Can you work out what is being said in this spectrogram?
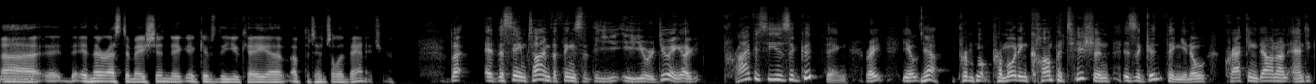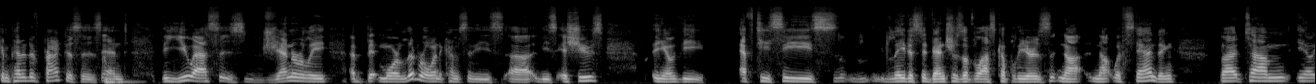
Uh, mm-hmm. in their estimation, it, it, gives the UK a, a potential advantage here. But at the same time, the things that the EU are doing, like privacy is a good thing, right? You know, yeah. Prom- promoting competition is a good thing. You know, cracking down on anti-competitive practices, and the U.S. is generally a bit more liberal when it comes to these uh, these issues. You know, the FTC's latest adventures of the last couple of years, not notwithstanding, but um, you know,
